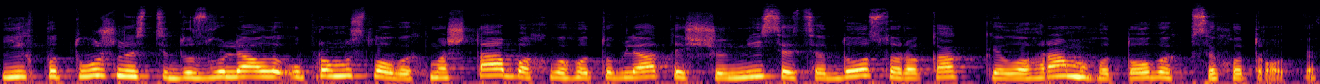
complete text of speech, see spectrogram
Їх потужності дозволяли у промислових масштабах виготовляти щомісяця до 40 кг готових психотропів.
